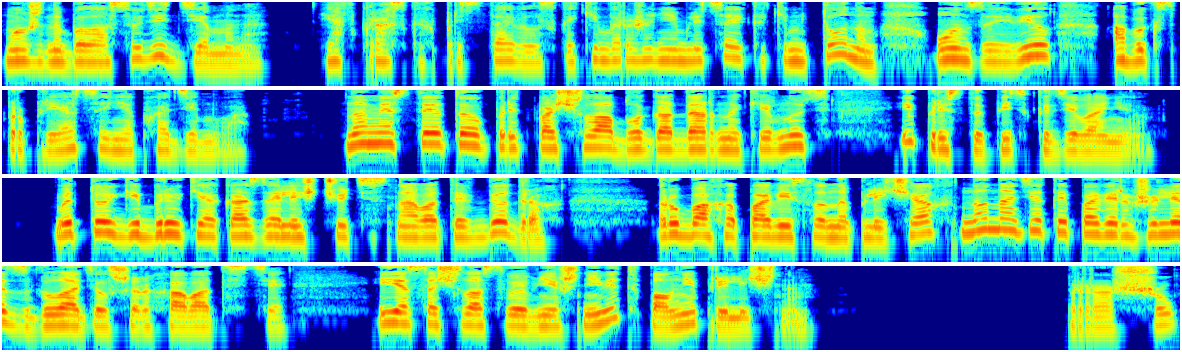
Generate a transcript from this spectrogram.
Можно было осудить демона. Я в красках представила, с каким выражением лица и каким тоном он заявил об экспроприации необходимого. Но вместо этого предпочла благодарно кивнуть и приступить к одеванию. В итоге брюки оказались чуть тесноваты в бедрах, рубаха повисла на плечах, но надетый поверх жилет сгладил шероховатости, и я сочла свой внешний вид вполне приличным. «Прошу»,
